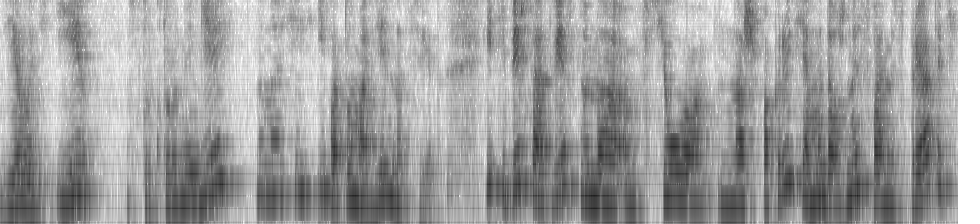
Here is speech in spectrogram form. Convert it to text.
делать и структурный гель, наносить и потом отдельно цвет. И теперь, соответственно, все наше покрытие мы должны с вами спрятать,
